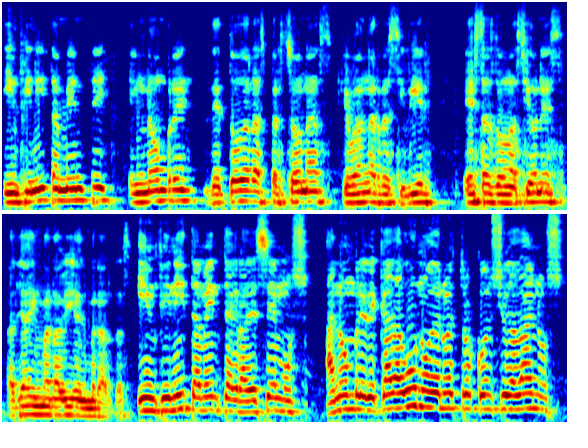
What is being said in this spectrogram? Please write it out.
infinitamente en nombre de todas las personas que van a recibir estas donaciones allá en Manaví Esmeraldas. Infinitamente agradecemos a nombre de cada uno de nuestros conciudadanos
